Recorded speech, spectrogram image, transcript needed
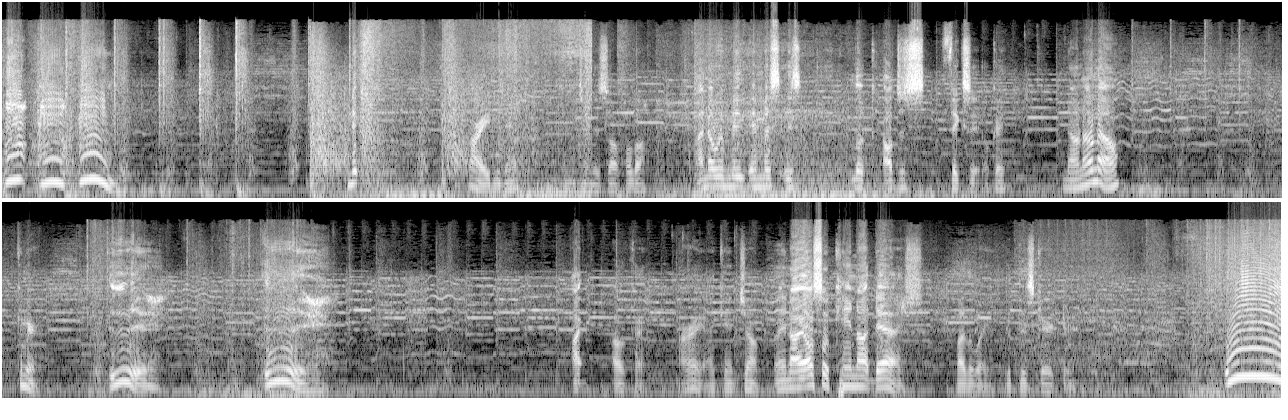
Mm -mm -mm. Nick. Alrighty then. Let me turn this off. Hold on. I know it, it miss, is Look, I'll just fix it, okay? No, no, no. Come here. Ugh. Ugh. I, okay. Alright, I can't jump. And I also cannot dash, by the way, with this character. Ugh.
